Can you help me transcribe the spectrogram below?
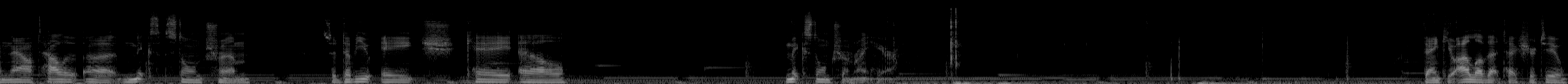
And now Talos uh, mix stone trim. So W H K L mix stone trim right here. Thank you. I love that texture too.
